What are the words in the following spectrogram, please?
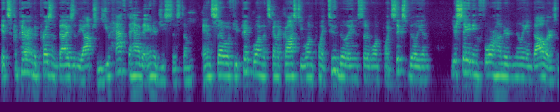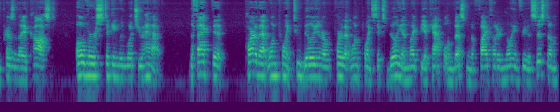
it's comparing the present values of the options. You have to have an energy system. And so if you pick one that's going to cost you 1.2 billion instead of 1.6 billion, you're saving 400 million dollars in present value cost over sticking with what you have. The fact that part of that 1.2 billion or part of that 1.6 billion might be a capital investment of 500 million for the system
